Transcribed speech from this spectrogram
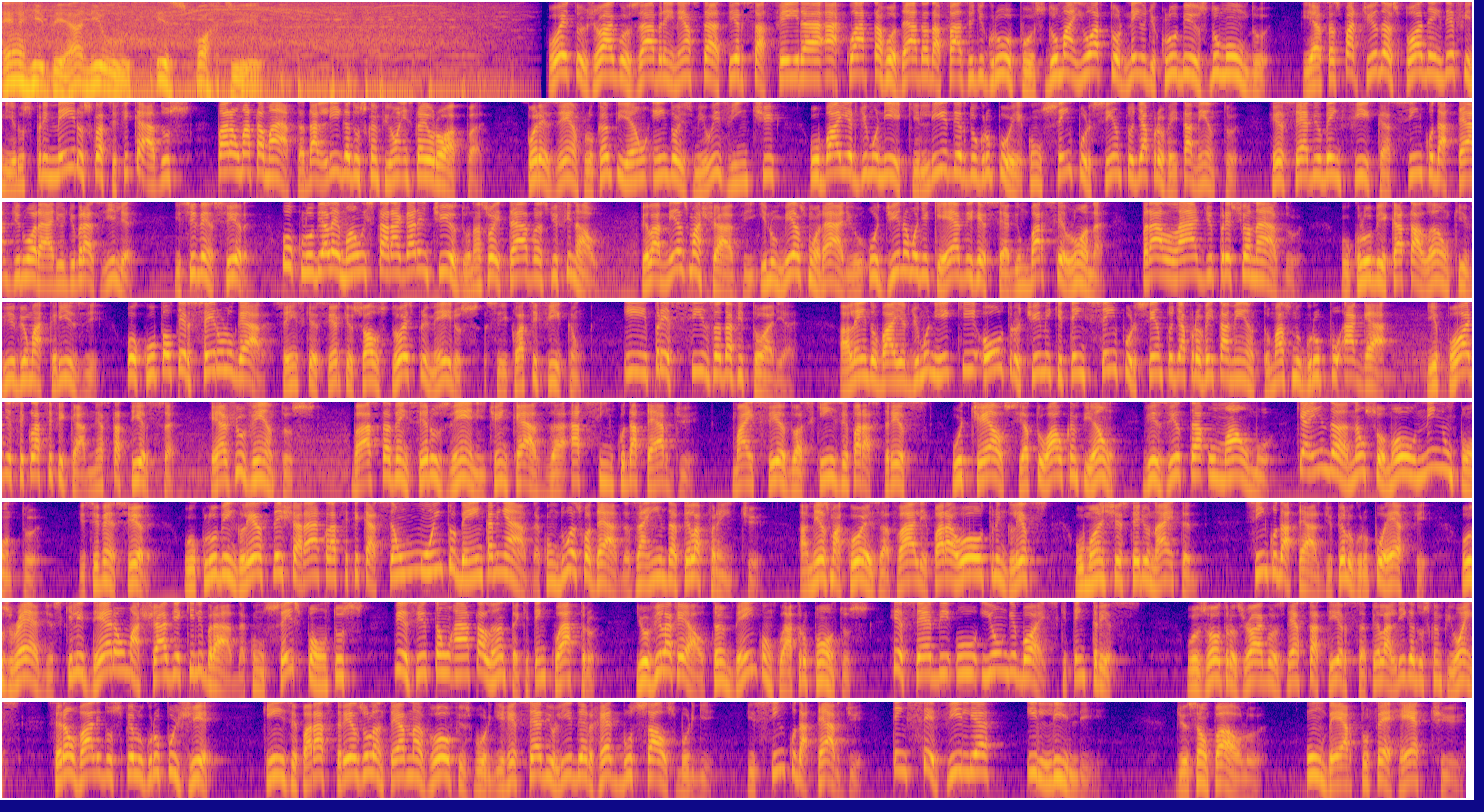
RBA News Esporte. Oito jogos abrem nesta terça-feira a quarta rodada da fase de grupos do maior torneio de clubes do mundo. E essas partidas podem definir os primeiros classificados para o mata-mata da Liga dos Campeões da Europa. Por exemplo, campeão em 2020, o Bayern de Munique, líder do grupo E com 100% de aproveitamento, recebe o Benfica às 5 da tarde no horário de Brasília. E se vencer, o clube alemão estará garantido nas oitavas de final. Pela mesma chave e no mesmo horário, o Dinamo de Kiev recebe um Barcelona para lá de pressionado. O clube catalão, que vive uma crise, ocupa o terceiro lugar, sem esquecer que só os dois primeiros se classificam, e precisa da vitória. Além do Bayern de Munique, outro time que tem 100% de aproveitamento, mas no grupo H, e pode se classificar nesta terça, é a Juventus. Basta vencer o Zenit em casa às 5 da tarde. Mais cedo, às 15 para as 3, o Chelsea, atual campeão, visita o Malmo, que ainda não somou nenhum ponto. E se vencer, o clube inglês deixará a classificação muito bem encaminhada, com duas rodadas ainda pela frente. A mesma coisa vale para outro inglês, o Manchester United. 5 da tarde pelo grupo F, os Reds, que lideram uma chave equilibrada com seis pontos, visitam a Atalanta, que tem quatro. E o Vila Real, também com quatro pontos, recebe o Young Boys, que tem três. Os outros jogos desta terça pela Liga dos Campeões serão válidos pelo grupo G. 15 para as 3, o Lanterna Wolfsburg recebe o líder Red Bull Salzburg e 5 da tarde tem Sevilha e Lille. De São Paulo, Humberto Ferretti.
